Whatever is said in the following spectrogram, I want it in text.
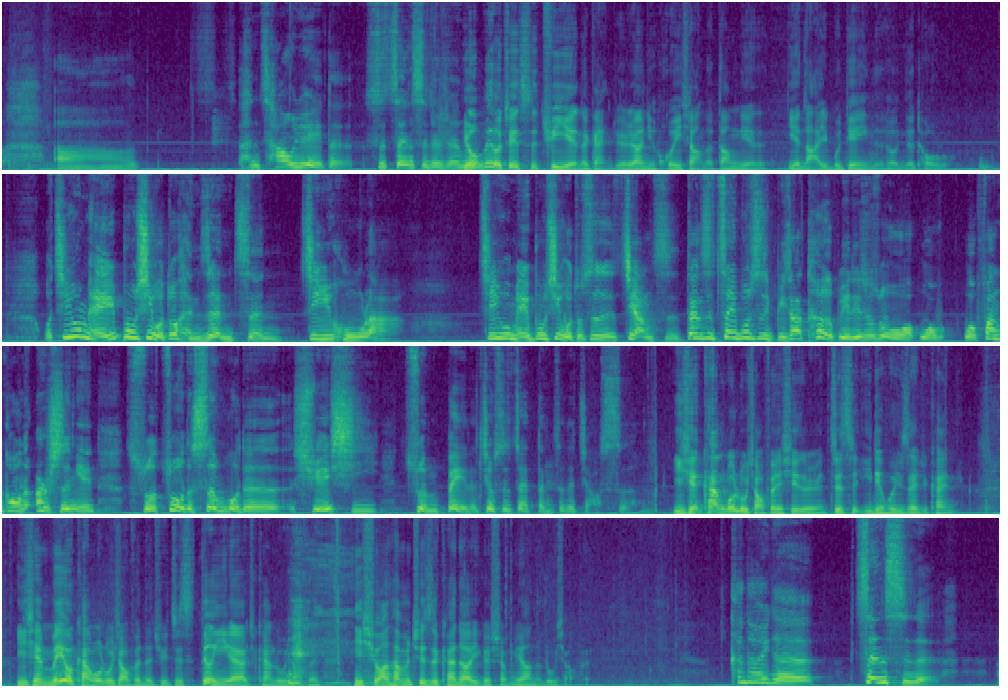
呃，很超越的，是真实的人物。有没有这次去演的感觉，让你回想了当年演哪一部电影的时候你的投入？我几乎每一部戏我都很认真，几乎啦，几乎每一部戏我都是这样子。但是这一部是比较特别的，就是说我我我放空了二十年所做的生活的学习，准备了，就是在等这个角色。以前看过陆小芬戏的人，这次一定会去再去看你。以前没有看过陆小芬的剧，这次更应该要去看陆小芬。你希望他们这次看到一个什么样的陆小芬？看到一个真实的。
